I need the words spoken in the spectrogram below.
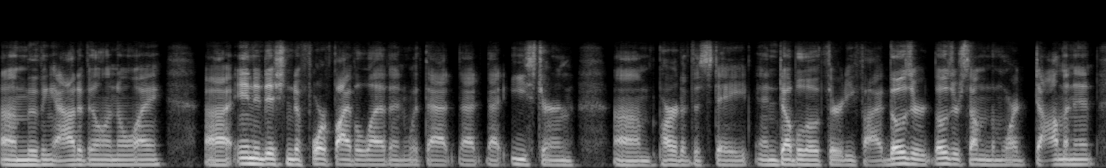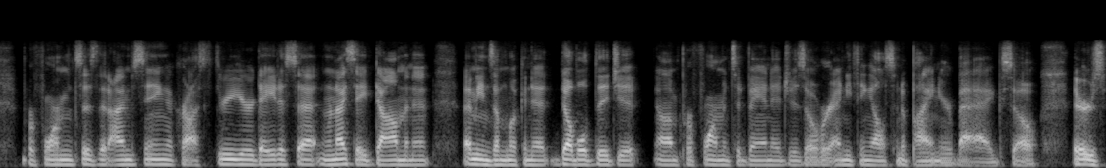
um, moving out of Illinois uh, in addition to 4511 with that that that eastern um, part of the state and 0035 those are those are some of the more dominant performances that i'm seeing across three-year data set. And when i say dominant that means i'm looking at double digit um, performance advantages over anything else in a pioneer bag. So there's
